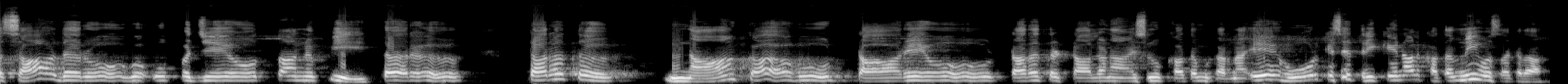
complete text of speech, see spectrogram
ਅਸਾਧ ਰੋਗ ਉਪਜਿਓ ਤਨ ਭੀਤਰ, ਤਰਤ ਨਾ ਕਾਹੂ ਟਾਰਿਓ, ਟਰਤ ਟਾਲਣਾ ਇਸ ਨੂੰ ਖਤਮ ਕਰਨਾ। ਇਹ ਹੋਰ ਕਿਸੇ ਤਰੀਕੇ ਨਾਲ ਖਤਮ ਨਹੀਂ ਹੋ ਸਕਦਾ।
